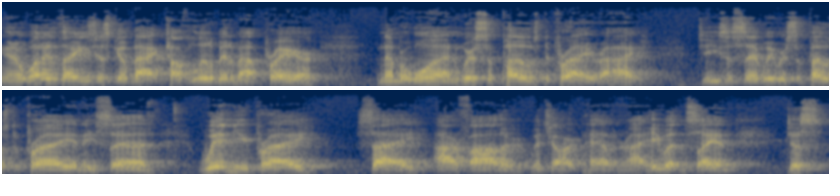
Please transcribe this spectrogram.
You know, one of the things, just go back, talk a little bit about prayer. Number one, we're supposed to pray, right? Jesus said we were supposed to pray, and he said, when you pray, say, Our Father, which art in heaven, right? He wasn't saying just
